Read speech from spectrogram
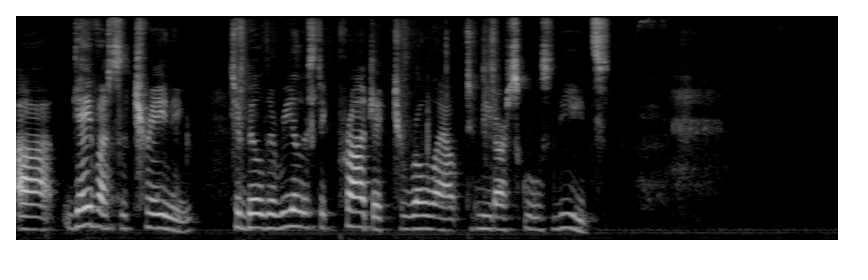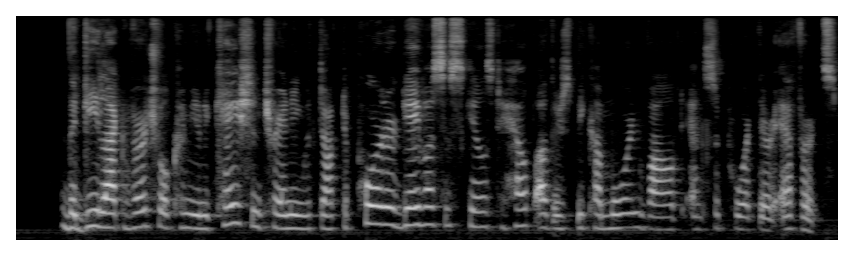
uh, gave us the training to build a realistic project to roll out to meet our school's needs. the DLAC virtual communication training with Dr. Porter gave us the skills to help others become more involved and support their efforts.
